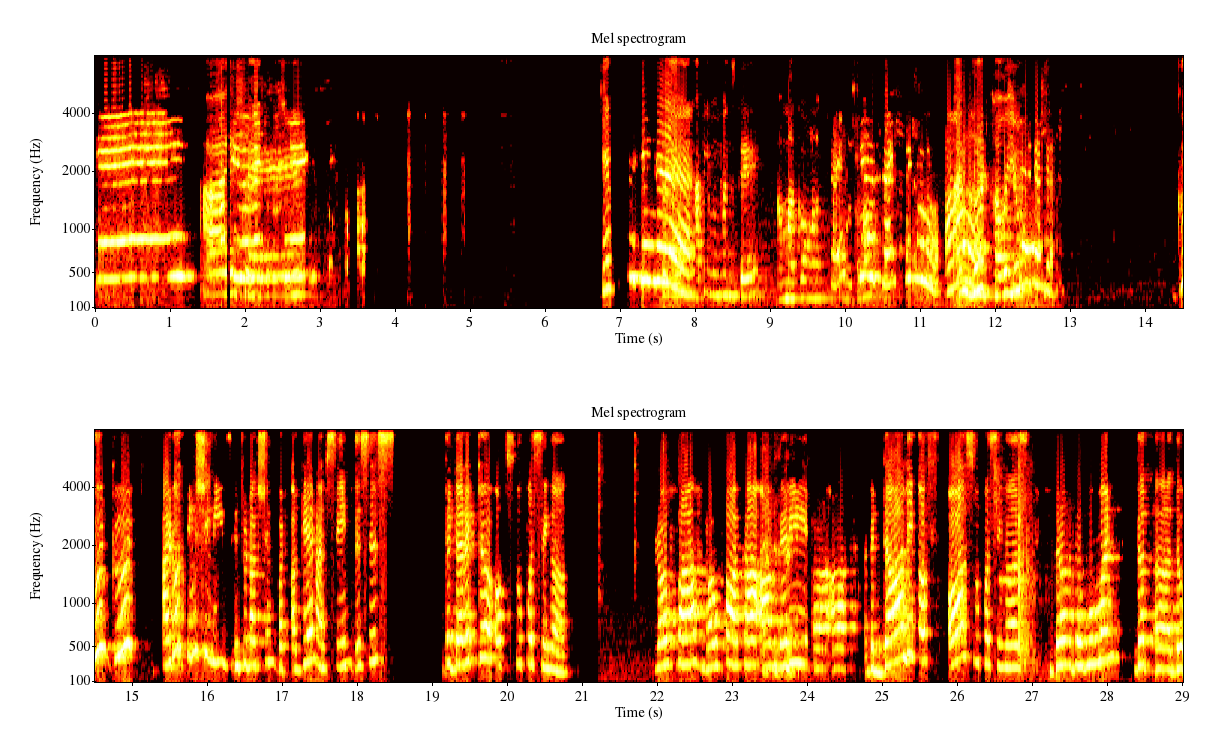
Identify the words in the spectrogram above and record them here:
Hey! Hi, Happy Women's Day. அம்மாக்கா உனக்கு Thank you, thank you. Ah. I'm oh. good. How are you? Good, good. I don't think she needs introduction, but again, I'm saying this is the director of Super Singer. Raufa Akka are very uh, uh, the darling of all super singers. The the woman, the uh, the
